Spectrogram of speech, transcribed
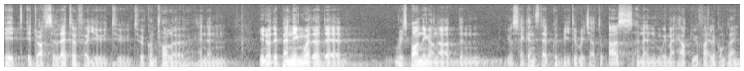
it, it drafts a letter for you to, to a controller. And then, you know, depending whether they're responding or not, then your second step could be to reach out to us, and then we might help you file a complaint.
